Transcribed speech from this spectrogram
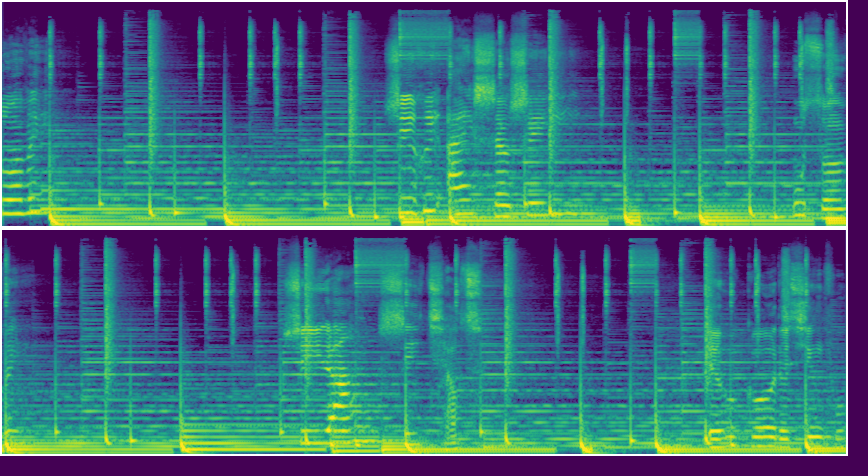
所谓，谁会爱上谁，无所谓，谁让谁憔悴，流过的幸福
